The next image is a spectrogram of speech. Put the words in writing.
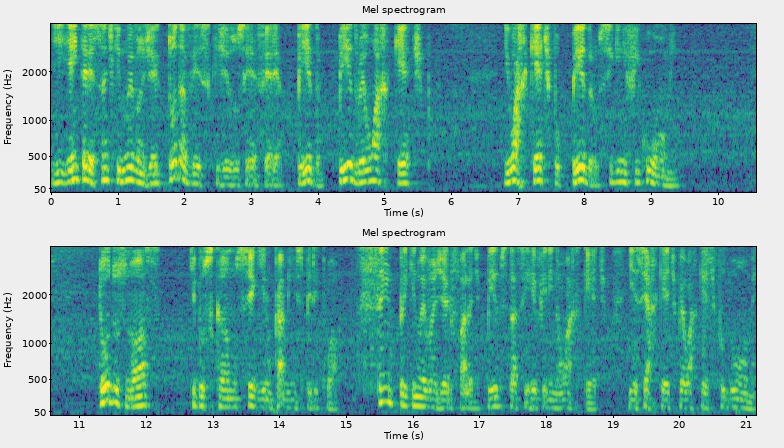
E é interessante que no Evangelho, toda vez que Jesus se refere a Pedro, Pedro é um arquétipo. E o arquétipo Pedro significa o homem. Todos nós que buscamos seguir um caminho espiritual. Sempre que no Evangelho fala de Pedro, está se referindo a um arquétipo. E esse arquétipo é o arquétipo do homem.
